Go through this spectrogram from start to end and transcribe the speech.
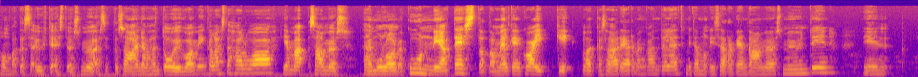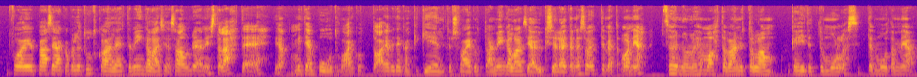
homma tässä yhteistyössä myös, että saa aina vähän toivoa, minkälaista haluaa. Ja mä saan myös, tai mulla on kunnia testata melkein kaikki, vaikka Saarijärven kanteleet, mitä mun isä rakentaa myös myyntiin. Niin voi pääse aika paljon tutkailemaan, että minkälaisia soundeja niistä lähtee ja miten puut vaikuttaa ja miten kaikki kielitys vaikuttaa ja minkälaisia yksilöitä ne soittimet on. Ja se on ollut ihan mahtavaa. Nyt ollaan kehitetty mulle sitten muutamia,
